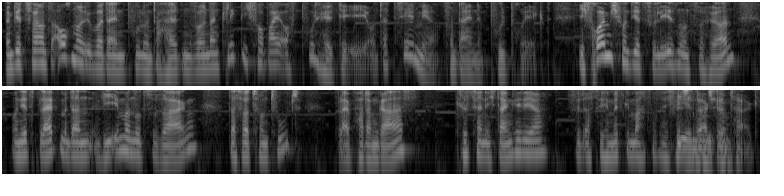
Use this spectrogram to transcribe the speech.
Wenn wir zwei uns auch mal über deinen Pool unterhalten sollen, dann klick dich vorbei auf poolheld.de und erzähl mir von deinem Poolprojekt. Ich freue mich von dir zu lesen und zu hören. Und jetzt bleibt mir dann wie immer nur zu sagen, das war Tom Tut, bleib hart am Gas. Christian, ich danke dir, für dass du hier mitgemacht hast und ich wünsche dir einen schönen Tag.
